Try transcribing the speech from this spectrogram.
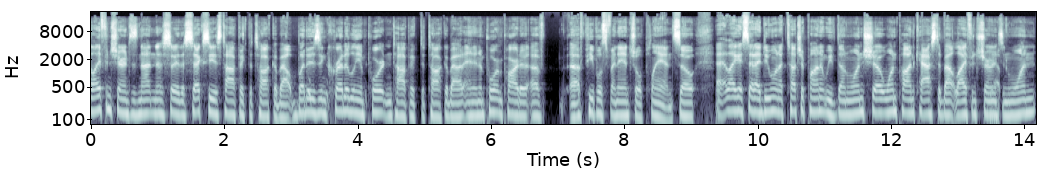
life insurance is not necessarily the sexiest topic to talk about, but it is incredibly important topic to talk about and an important part of, of of people's financial plan. So, uh, like I said, I do want to touch upon it. We've done one show, one podcast about life insurance yep. in one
